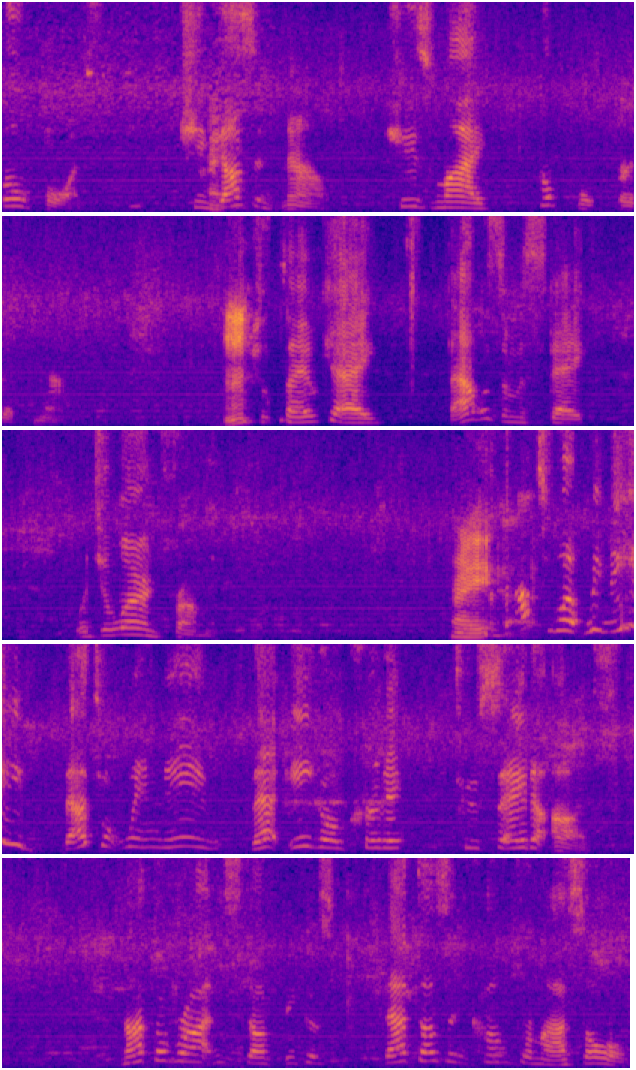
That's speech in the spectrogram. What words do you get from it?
full force. She right. doesn't now. She's my helpful critic now. Mm-hmm. She'll say, okay, that was a mistake. What'd you learn from it? Right. That's what we need. That's what we need that ego critic to say to us. Not the rotten stuff, because that doesn't come from our soul.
